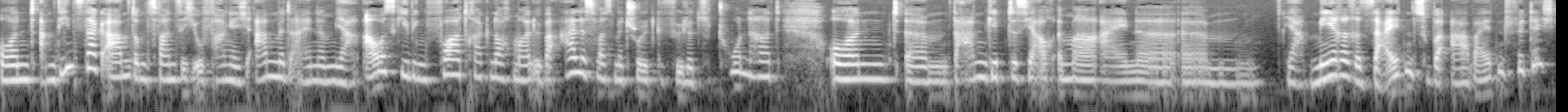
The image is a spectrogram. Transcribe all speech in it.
Und am Dienstagabend um 20 Uhr fange ich an mit einem ja ausgiebigen Vortrag nochmal über alles, was mit Schuldgefühle zu tun hat. Und ähm, dann gibt es ja auch immer eine ähm, ja, mehrere Seiten zu bearbeiten für dich,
